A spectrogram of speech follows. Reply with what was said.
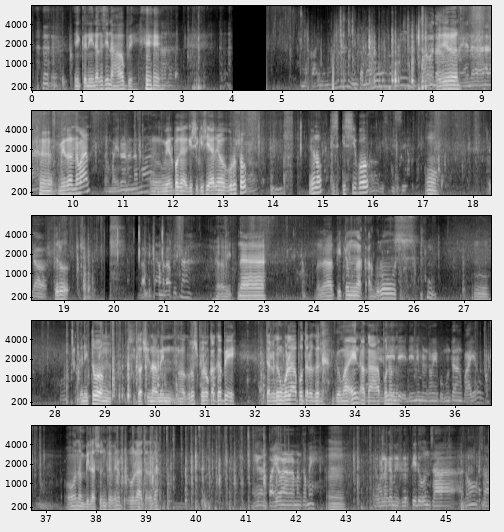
Yung kanina kasi nahab eh. Kumakain na naman. Yung tamarong namin. Na, Ayun. Na. Meron naman. Oh, mayroon na naman. Uh, meron pa nga kisi-kisi ari mga kuruso. Yun oh, kisi-kisi po. Oh, gisi-gisi. Oh, Ito. pero Malapit na, malapit na. Malapit na. Malapit ng mga kagros. Mm. Ganito ang sitwasyon namin mga gros. Pero kagabi, talagang wala po talaga kumain. Ah, kahapon ang... Hindi, hindi, hindi naman kami pumunta ng payaw. Hmm. Oo, oh, nambilason kami pero wala talaga. Ngayon, payaw na naman kami. Mm. Eh, wala kami swerte doon sa, ano, sa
